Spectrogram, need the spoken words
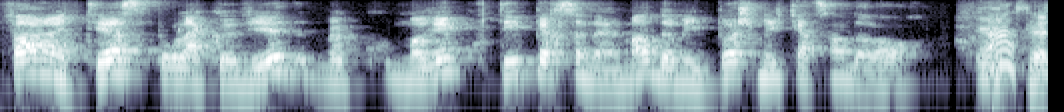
faire un test pour la COVID m'aurait coûté personnellement de mes poches 1400 dollars. Ah, c'est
